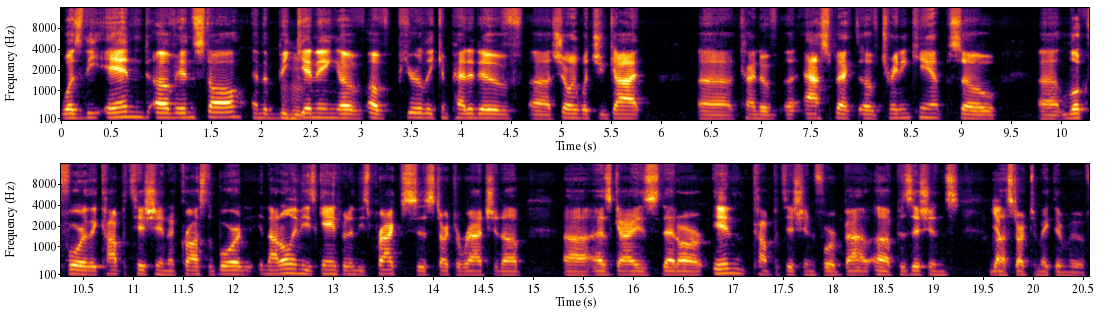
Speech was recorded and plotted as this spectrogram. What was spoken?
was the end of install and the mm-hmm. beginning of, of purely competitive, uh, showing what you got uh, kind of uh, aspect of training camp. So, uh, look for the competition across the board, not only in these games but in these practices, start to ratchet up uh, as guys that are in competition for ba- uh, positions uh, yep. start to make their move.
